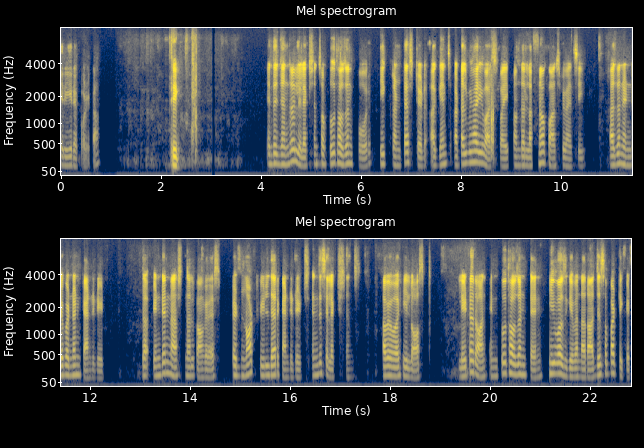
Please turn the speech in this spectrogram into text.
री रिकॉर्ड ठीक In the general elections of 2004, he contested against Atal Bihari Vajpayee from the Lucknow constituency as an independent candidate. The Indian National Congress did not field their candidates in these elections. However, he lost. Later on, in 2010, he was given a Rajya Sabha ticket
